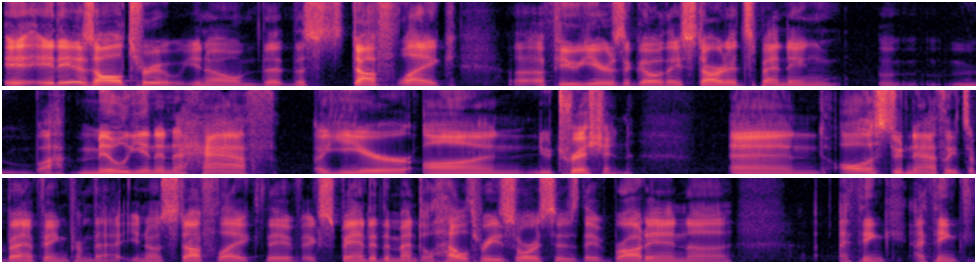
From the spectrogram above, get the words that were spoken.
it, it is all true. You know, the, the stuff like uh, a few years ago, they started spending a million and a half a year on nutrition and all the student athletes are benefiting from that. You know, stuff like they've expanded the mental health resources. They've brought in, uh, I think, I think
